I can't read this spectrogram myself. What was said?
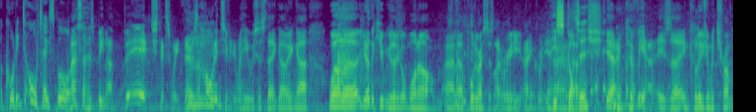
according to Autosport. Massa has been a bitch this week. There was a Mm. whole interview where he was just there going, uh, "Well, uh, you know, the Kubica's only got one arm," and uh, Paul di Resta's like really angry. Yeah, he's and, uh, Scottish. yeah, and Kvyat is uh, in collusion with Trump.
